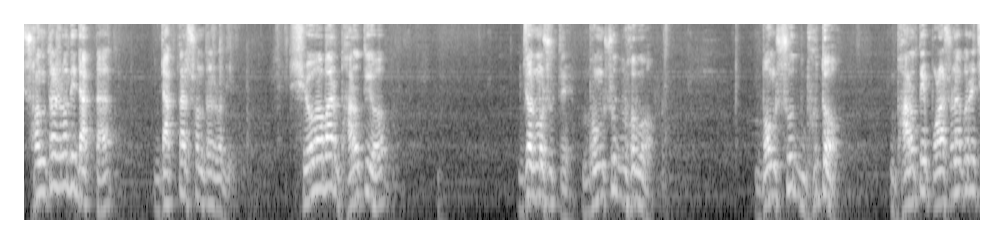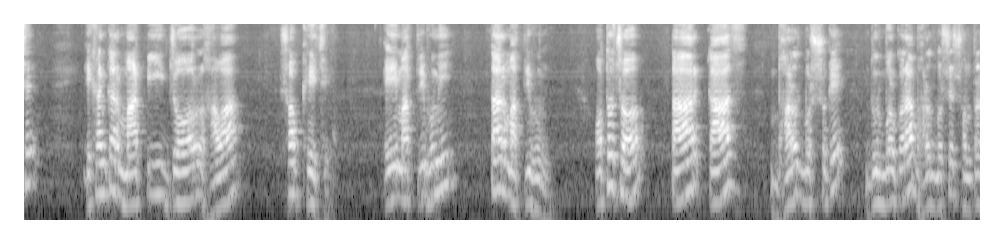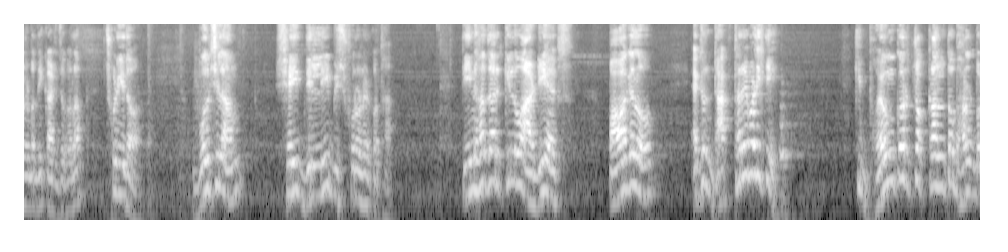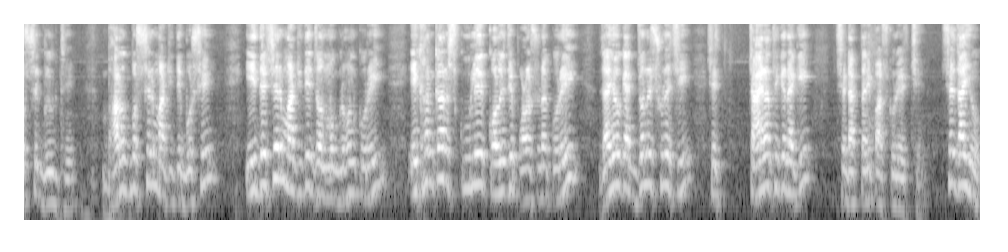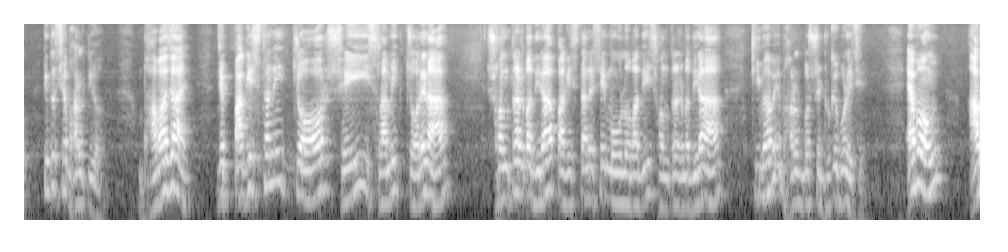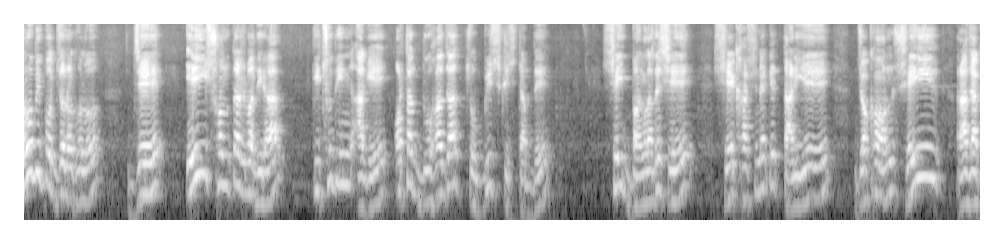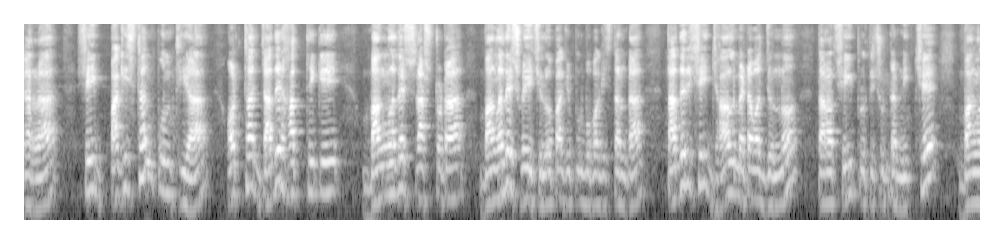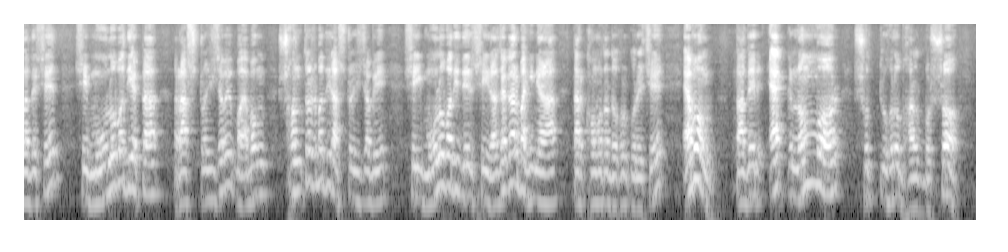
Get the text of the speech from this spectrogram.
সন্ত্রাসবাদী doctor doctor সন্ত্রাসবাদী। সেও আবার ভারতীয় জন্মসূত্রে, বংশোদ্ভব, বংশোদ্ভূত। ভারতে পড়াশোনা করেছে, এখানকার মাটি, জল, হাওয়া সব খেয়েছে। এই মাতৃভূমি তার মাতৃভূমি। অথচ তার কাজ ভারতবর্ষকে দুর্বল করা, ভারতবর্ষের সন্ত্রাসবাদী কার্যকলাপ ছড়িয়ে দেওয়া বলছিলাম, সেই দিল্লি বিস্ফোরণের কথা। তিন হাজার কিলো আরডিএক্স পাওয়া গেল একজন ডাক্তারের বাড়িতে। কি ভয়ঙ্কর চক্রান্ত ভারতবর্ষের বিরুদ্ধে। ভারতবর্ষের মাটিতে বসে, এ দেশের মাটিতে জন্মগ্রহণ করেই, এখানকার স্কুলে, কলেজে পড়াশোনা করেই, যাই হোক একজনের শুনেছি, সে চায়না থেকে নাকি সে ডাক্তারি পাশ করে এসছে। সে যাই হোক, কিন্তু সে ভারতীয়। ভাবা যায় যে পাকিস্তানি চর সেই ইসলামিক চরেরা, সন্ত্রাসবাদীরা, পাকিস্তানের সেই মৌলবাদী সন্ত্রাসবাদীরা কীভাবে ভারতবর্ষে ঢুকে পড়েছে। এবং আরও বিপজ্জনক হলো যে এই সন্ত্রাসবাদীরা কিছুদিন আগে, অর্থাৎ দু হাজার চব্বিশ খ্রিস্টাব্দে, সেই বাংলাদেশে শেখ হাসিনাকে তাড়িয়ে যখন সেই রাজাকাররা, সেই পাকিস্তানপন্থীরা অর্থাৎ যাদের হাত থেকে বাংলাদেশ রাষ্ট্রটা, বাংলাদেশ হয়েছিল, পাকি, পূর্ব পাকিস্তানটা, তাদের সেই ঝাল মেটাবার জন্য তারা সেই প্রতিশোধটা নিচ্ছে বাংলাদেশের সেই মৌলবাদী একটা রাষ্ট্র হিসাবে এবং সন্ত্রাসবাদী রাষ্ট্র হিসাবে সেই মৌলবাদীদের, সেই রাজাকার বাহিনীরা তার ক্ষমতা দখল করেছে এবং তাদের এক নম্বর শত্রু হলো ভারতবর্ষ।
